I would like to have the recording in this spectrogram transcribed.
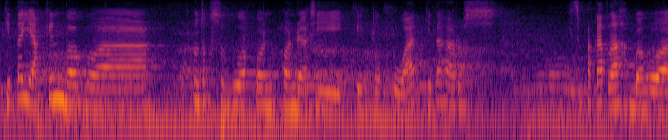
kita yakin bahwa untuk sebuah pondasi itu kuat, kita harus sepakatlah bahwa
